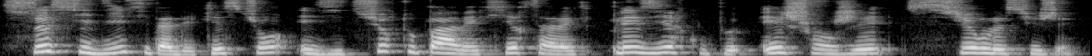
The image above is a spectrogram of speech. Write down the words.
Ceci dit, si tu as des questions, n'hésite surtout pas à m'écrire, c'est avec plaisir qu'on peut échanger sur le sujet.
